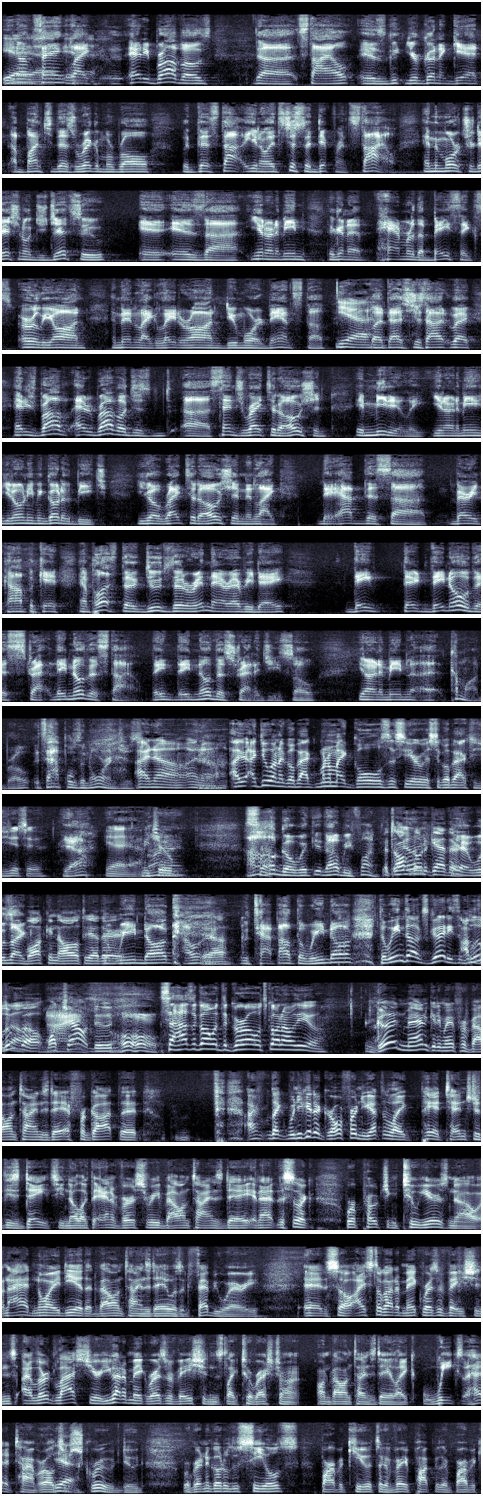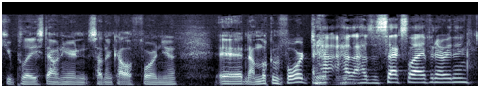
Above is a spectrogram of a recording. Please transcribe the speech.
you Yeah, know what yeah, I'm saying? yeah. Like Eddie Bravo's uh, style is you're gonna get a bunch of this rigmarole with this style. You know, it's just a different style. And the more traditional jujitsu is, is uh, you know what I mean? They're gonna hammer the basics early on, and then like later on do more advanced stuff. Yeah. But that's just how like Eddie's Bravo. Eddie Bravo just uh, sends you right to the ocean immediately. You know what I mean? You don't even go to the beach. You go right to the ocean, and like they have this uh, very complicated. And plus, the dudes that are in there every day, they they they know this strat. They know this style. They they know this strategy. So. You know what I mean? Uh, come on, bro. It's apples and oranges. I know, I know. I, I do want to go back. One of my goals this year was to go back to jiu-jitsu. yeah. Yeah, yeah. Me too. All right. I'll, I'll go with you. That'll be fun. Let's all go together. Yeah, we're like walking all together. The wean dog. I, Yeah. We tap out the wean dog. The wean Dog's good. He's a I'm blue, blue belt. belt. Watch Nice. out, dude. Oh, So how's it going with the girl? What's going on with you? Good man, getting ready for Valentine's Day. I forgot that. I like when you get a girlfriend, you have to like pay attention to these dates. You know, like the anniversary, Valentine's Day, and I, this is like we're approaching two years now, and I had no idea that Valentine's Day was in February, and so I still got to make reservations. I learned last year you got to make reservations like to a restaurant on Valentine's Day like weeks ahead of time, or else Yeah. you're screwed, dude. We're gonna go to Lucille's barbecue. It's like a very popular barbecue place down here in Southern California, and I'm looking forward to And it. how, how's the sex life and everything?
